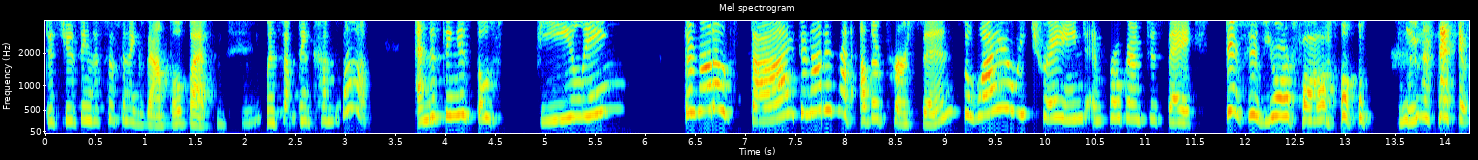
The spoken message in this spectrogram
just using this as an example, but Mm-hmm. when something comes up, and the thing is, those feelings, they're not outside, they're not in that other person. So why are we trained and programmed to say, this is your fault? right.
